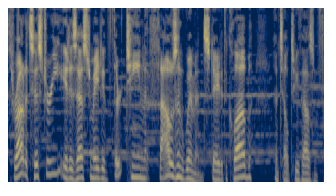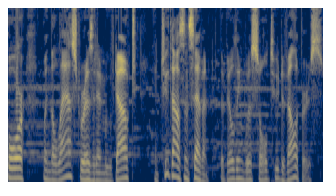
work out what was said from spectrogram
Throughout its history, it is estimated 13,000 women stayed at the club until 2004 when the last resident moved out. In 2007, the building was sold to developers.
